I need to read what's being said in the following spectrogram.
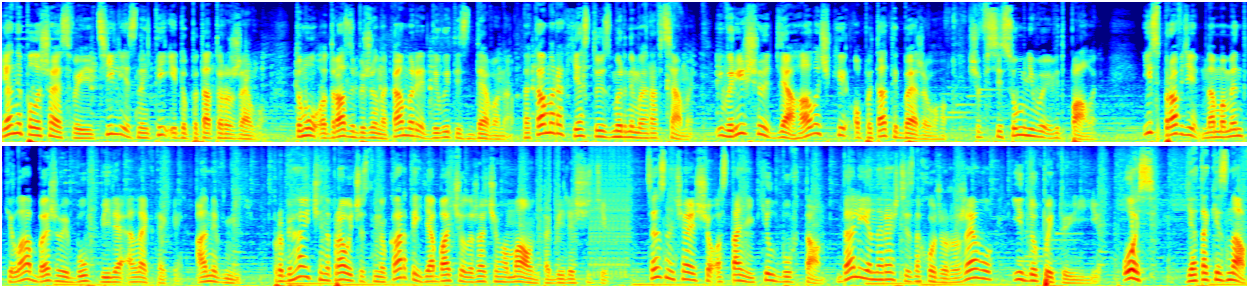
Я не полишаю своєї цілі знайти і допитати рожеву, тому одразу біжу на камери дивитись, де вона. На камерах я стою з мирними гравцями і вирішую для галочки опитати бежевого, щоб всі сумніви відпали. І справді, на момент кіла бежевий був біля електрики, а не в ній. Пробігаючи на праву частину карти, я бачу лежачого маунта біля щитів. Це означає, що останній кіл був там. Далі я нарешті знаходжу рожеву і допитую її. Ось, я так і знав,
